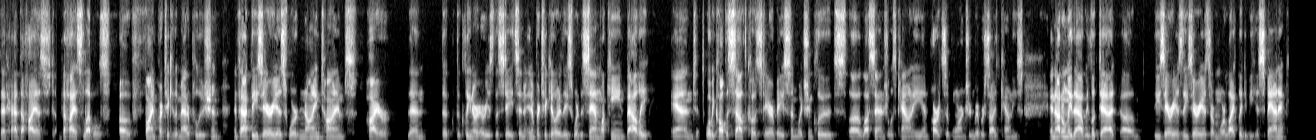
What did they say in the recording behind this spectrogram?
that had the highest the highest levels of fine particulate matter pollution. In fact, these areas were nine times higher than the, the cleaner areas of the states. And, and in particular, these were the San Joaquin Valley and what we call the South Coast Air Basin, which includes uh, Los Angeles County and parts of Orange and Riverside counties. And not only that, we looked at um, these areas. These areas are more likely to be Hispanic,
